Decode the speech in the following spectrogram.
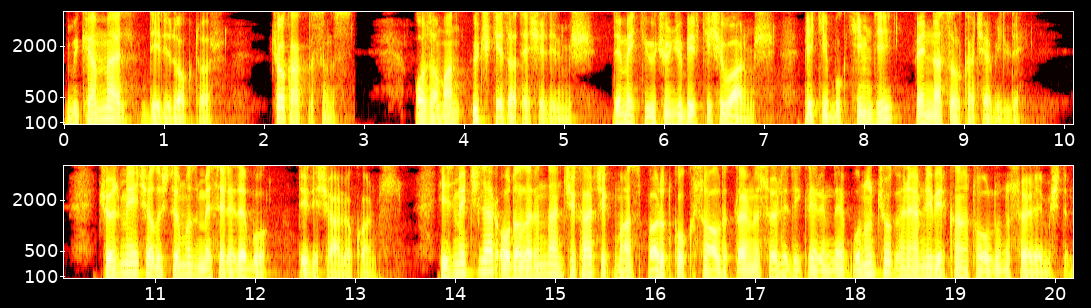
Mükemmel, dedi doktor. Çok haklısınız. O zaman üç kez ateş edilmiş. Demek ki üçüncü bir kişi varmış. Peki bu kimdi ve nasıl kaçabildi? Çözmeye çalıştığımız mesele de bu, dedi Sherlock Holmes. Hizmetçiler odalarından çıkar çıkmaz barut kokusu aldıklarını söylediklerinde bunun çok önemli bir kanıt olduğunu söylemiştim.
